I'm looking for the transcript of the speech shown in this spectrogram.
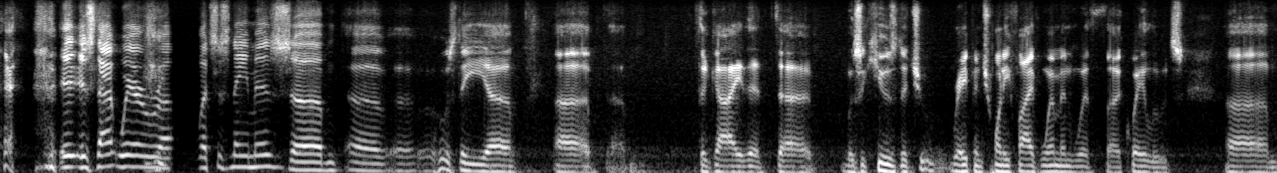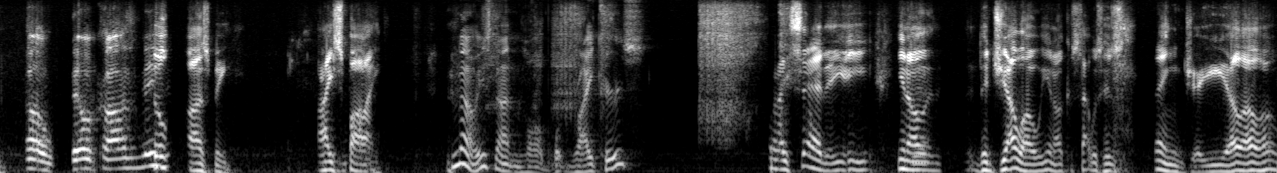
Is that where uh, what's his name is? Um, uh, uh, who's the uh, uh, um, the guy that uh, was accused of raping 25 women with uh, Quaaludes? Um, Oh, Bill Cosby? Bill Cosby. I Spy. No, he's not involved with Rikers. What I said, he, he- you know, the Jello, you know, because that was his thing. J E L L O.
